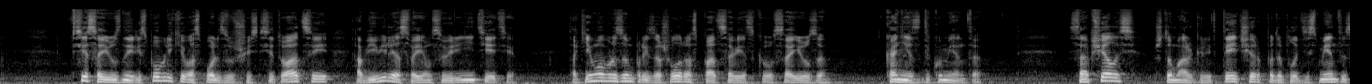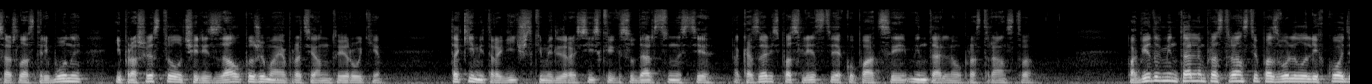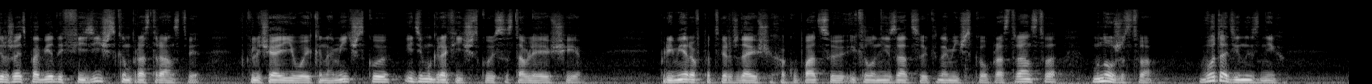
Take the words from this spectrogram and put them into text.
Все союзные республики, воспользовавшись ситуацией, объявили о своем суверенитете. Таким образом произошел распад Советского Союза. Конец документа. Сообщалось, что Маргарет Тэтчер под аплодисменты сошла с трибуны и прошествовала через зал, пожимая протянутые руки. Такими трагическими для российской государственности оказались последствия оккупации ментального пространства. Победа в ментальном пространстве позволила легко одержать победы в физическом пространстве, включая его экономическую и демографическую составляющие. Примеров, подтверждающих оккупацию и колонизацию экономического пространства, множество – вот один из них.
